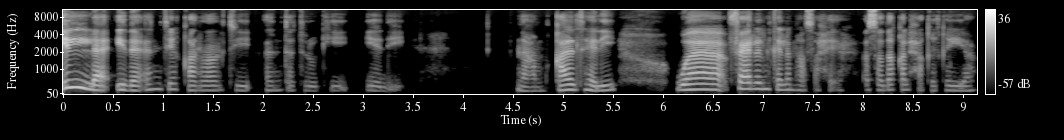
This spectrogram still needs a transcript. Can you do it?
إلا إذا أنت قررت أن تتركي يدي. نعم قالتها لي وفعلا كلامها صحيح. الصداقة الحقيقية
